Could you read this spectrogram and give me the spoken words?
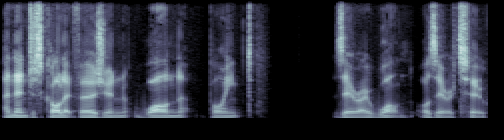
and then just call it version 1.01 or 02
